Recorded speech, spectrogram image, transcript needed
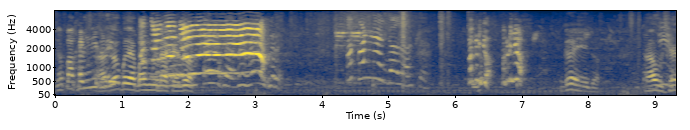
જપા ખંડની આ જો બધા બાંગુ નાખે જો. આવું છે.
